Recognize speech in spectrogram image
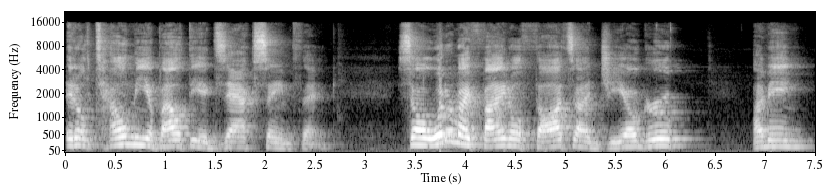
it'll tell me about the exact same thing. So, what are my final thoughts on Geo Group? I mean,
